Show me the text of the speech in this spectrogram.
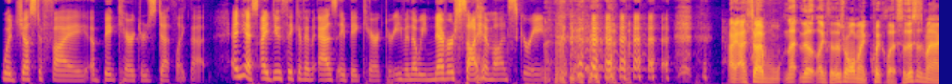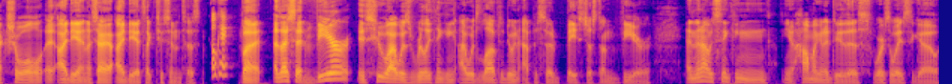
would justify a big character's death like that. And yes, I do think of him as a big character, even though we never saw him on screen. I, I so I've, that- that- like so. Those are all my quick lists. So this is my actual uh, idea, and I say idea. It's like two sentences. okay. But as I said, Vir is who I was really thinking I would love to do an episode based just on Vir. And then I was thinking, you know, how am I going to do this? Where's the ways to go?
